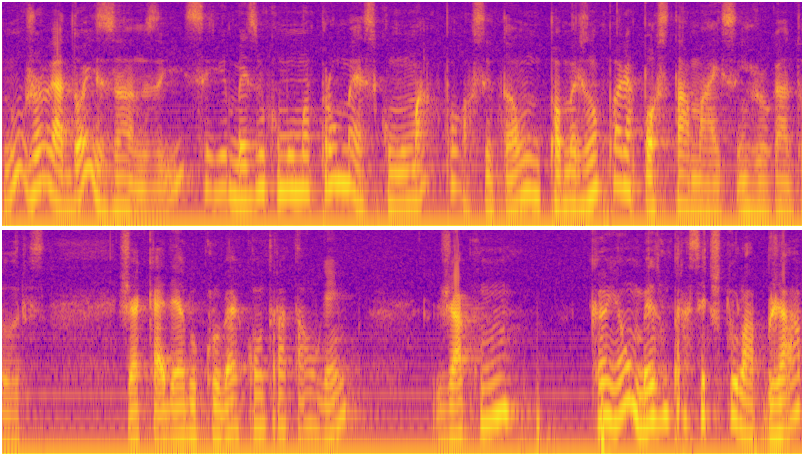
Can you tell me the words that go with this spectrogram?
não joga há dois anos. E seria mesmo como uma promessa, como uma aposta. Então o Palmeiras não pode apostar mais em jogadores. Já que a ideia do clube é contratar alguém já com canhão mesmo para ser titular, já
